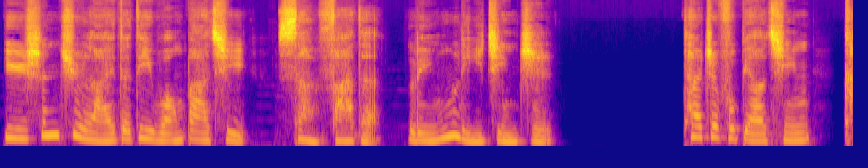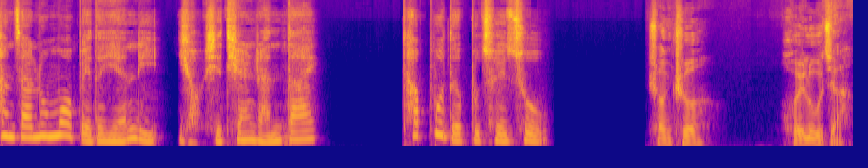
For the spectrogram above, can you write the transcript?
与生俱来的帝王霸气散发的淋漓尽致。他这副表情看在陆漠北的眼里有些天然呆，他不得不催促：“上车，回陆家。”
